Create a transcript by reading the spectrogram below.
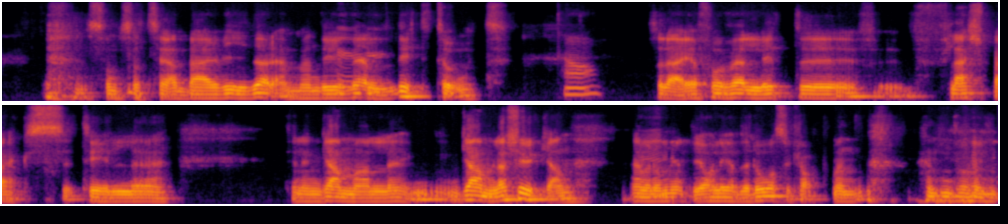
som så att säga bär vidare. Men det är Mm. väldigt tungt. ja, sådär. Jag får väldigt eh, flashbacks till, eh, till den gammal, gamla kyrkan. Även om Mm. inte jag levde då såklart. Men ändå en,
